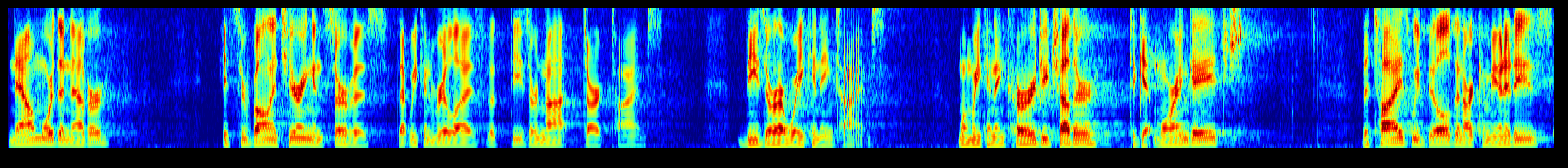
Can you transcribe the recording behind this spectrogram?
Now more than ever, it's through volunteering and service that we can realize that these are not dark times. These are awakening times when we can encourage each other to get more engaged. The ties we build in our communities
